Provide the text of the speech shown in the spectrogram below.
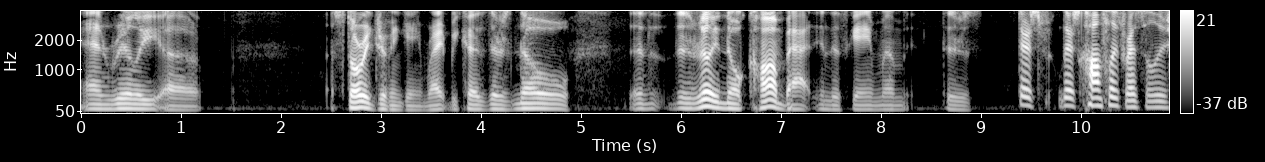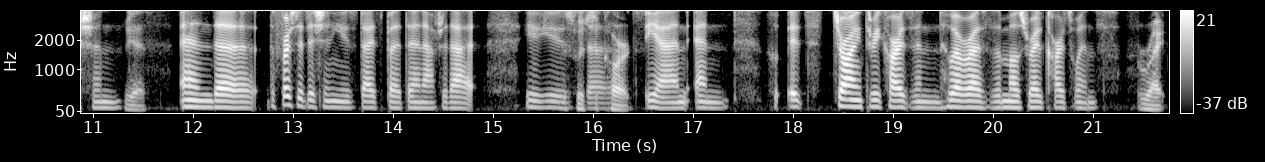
and really uh, a story driven game, right? Because there's no there's really no combat in this game. Um, there's There's there's conflict resolution, yes. and the the first edition used dice, but then after that, you use switch to uh, cards. Yeah, and and it's drawing three cards, and whoever has the most red cards wins Right.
